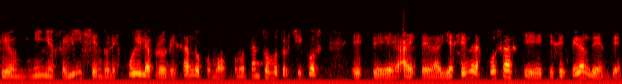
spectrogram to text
sea un niño feliz yendo a la escuela, progresando como, como tantos otros chicos este, a esta edad y haciendo las cosas que, que se esperan de, de,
